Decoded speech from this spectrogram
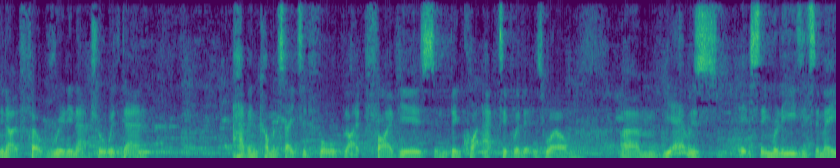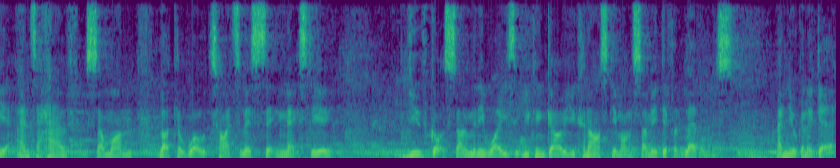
You know, it felt really natural with Dan. Having commentated for like five years and been quite active with it as well, um, yeah, it was. It seemed really easy to me, and to have someone like a world titleist sitting next to you, you've got so many ways that you can go. You can ask him on so many different levels, and you're going to get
